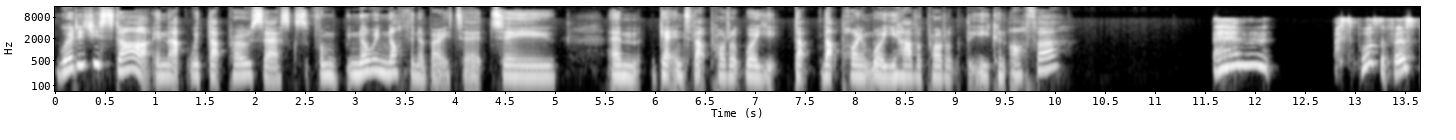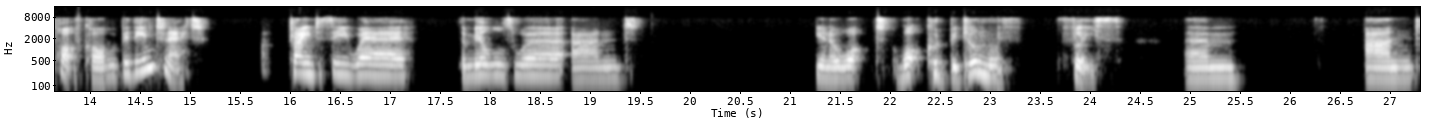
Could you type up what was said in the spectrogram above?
where did you start in that with that process from knowing nothing about it to um, getting to that product where you that that point where you have a product that you can offer? Um, I suppose the first part of call would be the internet, trying to see where the mills were and you know what what could be done with fleece. Um, and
